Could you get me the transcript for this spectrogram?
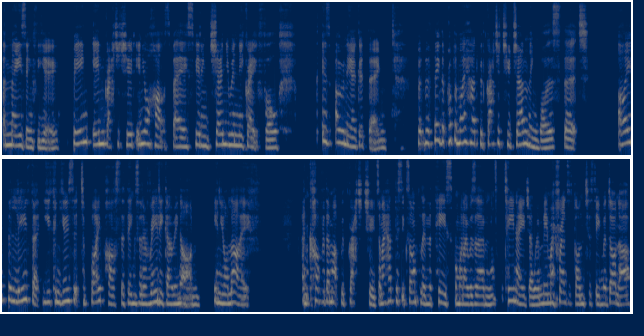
amazing for you. Being in gratitude in your heart space, feeling genuinely grateful is only a good thing. But the thing, the problem I had with gratitude journaling was that I believe that you can use it to bypass the things that are really going on in your life and cover them up with gratitudes. And I had this example in the piece from when I was um, a teenager when me and my friends had gone to see Madonna.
